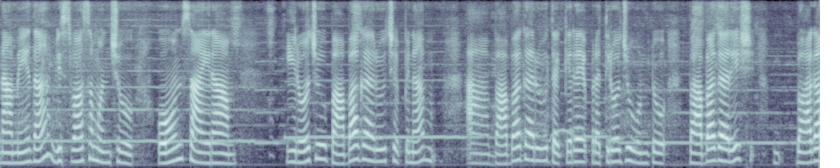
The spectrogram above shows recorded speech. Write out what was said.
నా మీద విశ్వాసం ఉంచు ఓం సాయిరామ్. ఈరోజు బాబాగారు చెప్పిన ఆ దగ్గరే ప్రతిరోజు ఉంటూ బాబాగారి బాగా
